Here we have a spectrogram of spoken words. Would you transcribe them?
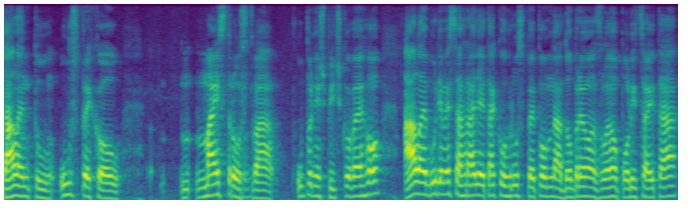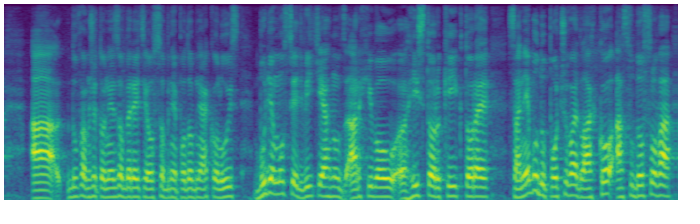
talentu, úspechov, majstrovstva úplne špičkového, ale budeme sa hrať aj takú hru s Pepom na dobrého a zlého policajta a dúfam, že to nezoberiete osobne podobne ako Luis, bude musieť vytiahnuť z archívov e, historky, ktoré sa nebudú počúvať ľahko a sú doslova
